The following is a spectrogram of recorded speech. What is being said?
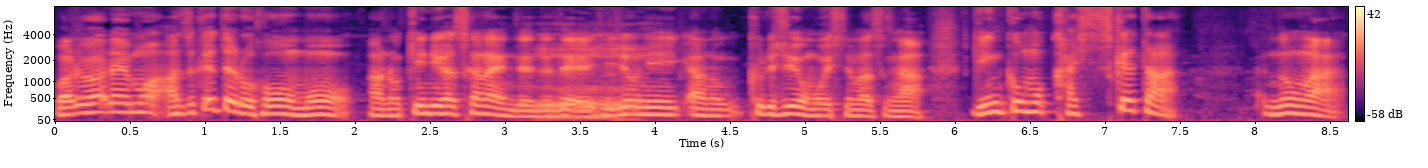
我々も預けてる方もあの金利がつかないんで、で非常にあの苦しい思いしてますが、銀行も貸し付けたのが、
